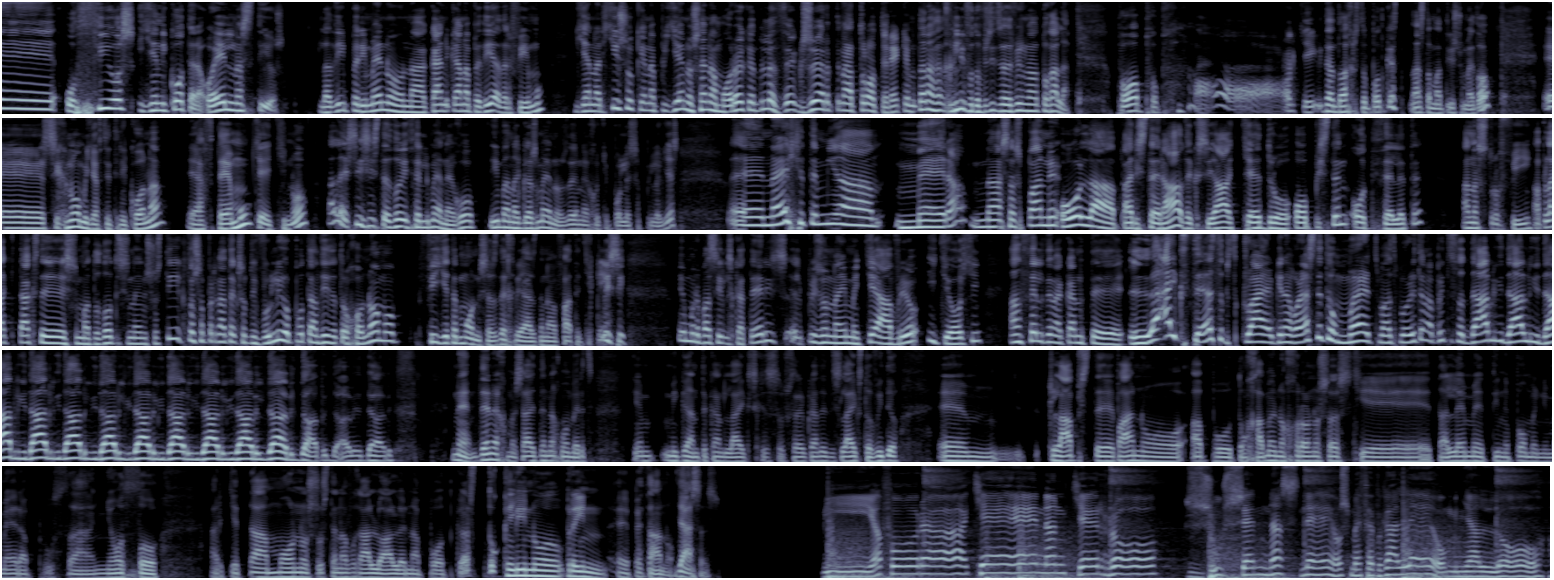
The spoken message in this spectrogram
ο θείος γενικότερα, ο Έλληνας θείος. Δηλαδή, περιμένω να κάνει κάνα παιδί αδερφή μου για να αρχίσω και να πηγαίνω σε ένα μωρό και να του λέω Δεν ξέρω τι να τρώτε, ρε. Και μετά να γλείφω το βυζί της αδερφής μου να το γάλα. Πω, πω, πω. Οκ, ήταν το άχρηστο podcast. Να σταματήσουμε εδώ. Ε, συγγνώμη για αυτή την εικόνα εαυτέ μου και κοινό, αλλά εσείς είστε εδώ ηθελημένα. Εγώ είμαι αναγκασμένος, δεν έχω και πολλές επιλογές. Ε, να έχετε μια μέρα να σας πάνε όλα αριστερά, δεξιά, κέντρο, όπισθεν, ό,τι θέλετε. Αναστροφή. Απλά κοιτάξτε σηματοδότηση να είναι σωστή, εκτός αν περνάτε έξω από τη Βουλή. Οπότε, αν δείτε τροχονόμο, φύγετε μόνοι σας. Δεν χρειάζεται να φάτε και κλείσει. Ήμουν Βασίλης Κατέρης. Ελπίζω να είμαι και αύριο ή και όχι. Αν θέλετε να κάνετε like, share, subscribe και να αγοράσετε το merch μας, μπορείτε να μπείτε στο www. Ναι, δεν έχουμε site, δεν έχουμε merch. Και μην κάνετε καν likes και subscribe, κάντε dislikes στο βίντεο. Ε, κλάψτε πάνω από τον χαμένο χρόνο σας και τα λέμε την επόμενη μέρα που θα νιώθω αρκετά μόνος ώστε να βγάλω άλλο ένα podcast. Το κλείνω πριν ε, πεθάνω. Γεια σας. Μία φορά και έναν καιρό Ζούσε ένας νέος με φευγαλαίο μυαλό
